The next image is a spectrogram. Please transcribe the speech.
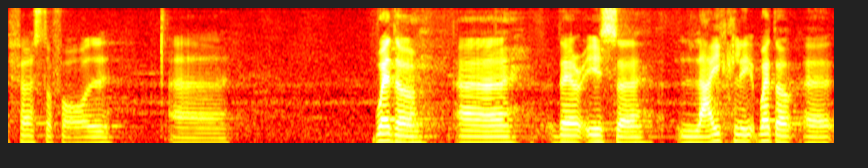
first of all, whether there is a likely, whether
